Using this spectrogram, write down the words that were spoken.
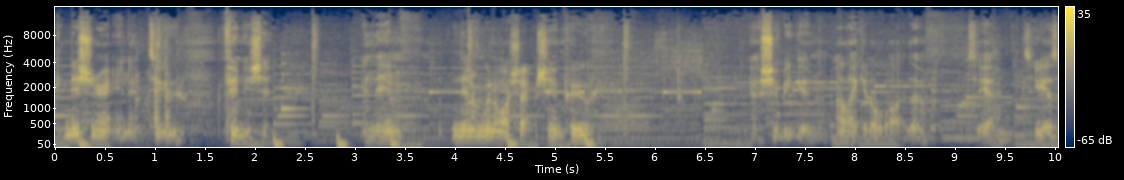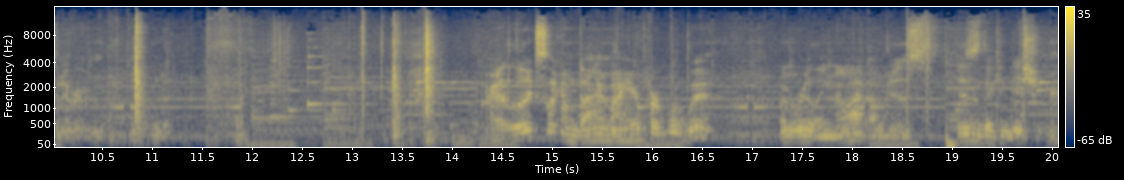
conditioner in it to finish it. And then then I'm gonna wash that shampoo. That should be good. I like it a lot though. So yeah, see you guys whenever I'm done. It looks like I'm dyeing my hair purple, but I'm really not. I'm just, this is the conditioner.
